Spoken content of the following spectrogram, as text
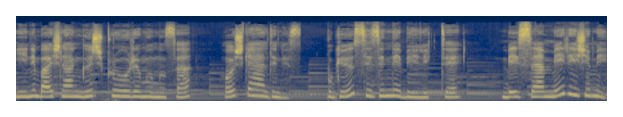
Yeni başlangıç programımıza hoş geldiniz. Bugün sizinle birlikte beslenme rejimi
